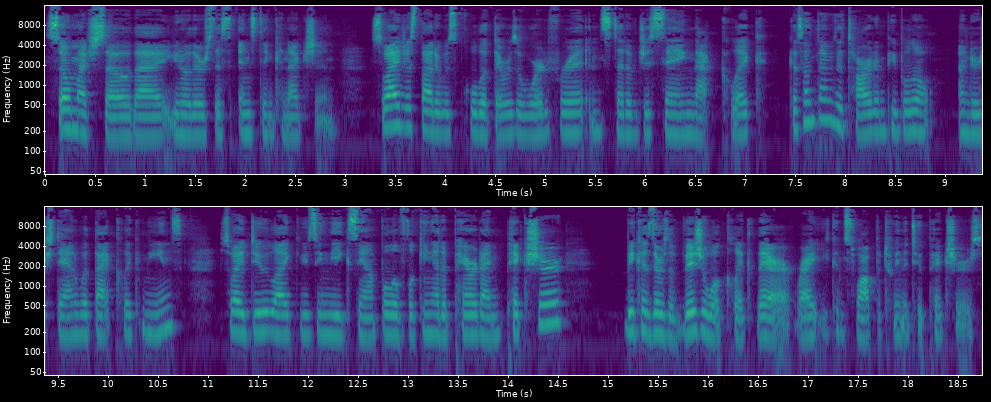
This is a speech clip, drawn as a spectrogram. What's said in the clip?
so much so that, you know, there's this instant connection. So I just thought it was cool that there was a word for it instead of just saying that click because sometimes it's hard and people don't understand what that click means. So I do like using the example of looking at a paradigm picture because there's a visual click there, right? You can swap between the two pictures.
